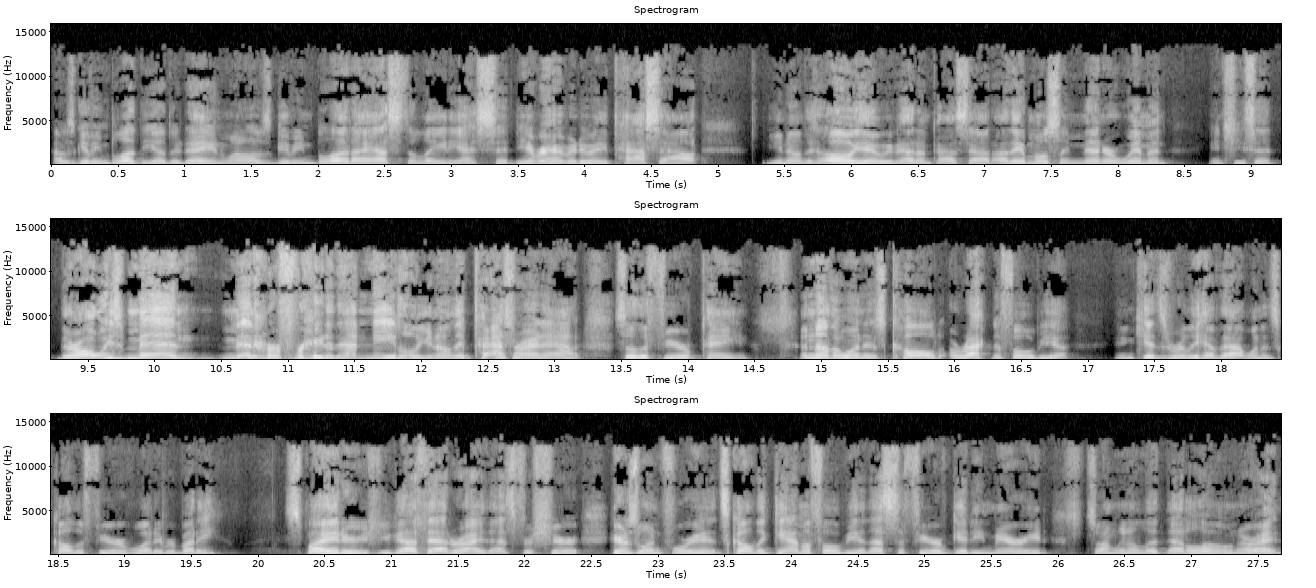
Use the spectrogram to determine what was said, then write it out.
I was giving blood the other day, and while I was giving blood, I asked the lady, I said, Do you ever have anybody pass out? You know, they said, Oh, yeah, we've had them pass out. Are they mostly men or women? And she said, They're always men. Men are afraid of that needle, you know, they pass right out. So the fear of pain. Another one is called arachnophobia. And kids really have that one. It's called the fear of what, everybody? Spiders. You got that right. That's for sure. Here's one for you. It's called the gamophobia. That's the fear of getting married. So I'm going to let that alone. All right.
